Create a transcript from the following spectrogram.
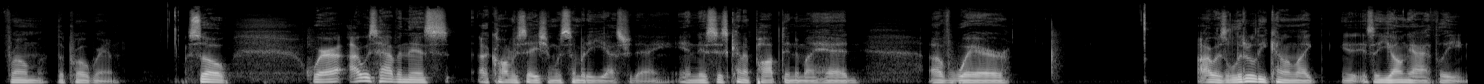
from the program. So where i was having this a conversation with somebody yesterday and this just kind of popped into my head of where I was literally kind of like, it's a young athlete,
